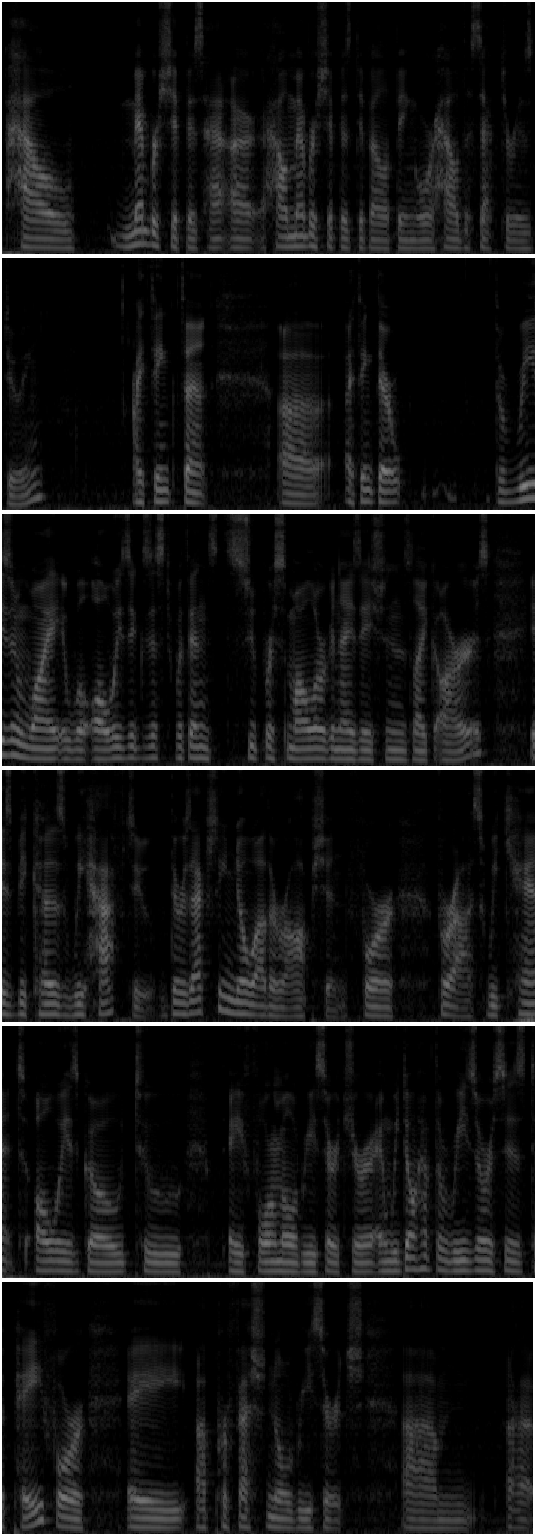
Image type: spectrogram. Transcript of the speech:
how membership is ha- uh, how membership is developing or how the sector is doing. I think that uh, i think there the reason why it will always exist within super small organizations like ours is because we have to there's actually no other option for for us we can't always go to a formal researcher and we don't have the resources to pay for a, a professional research um, uh,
